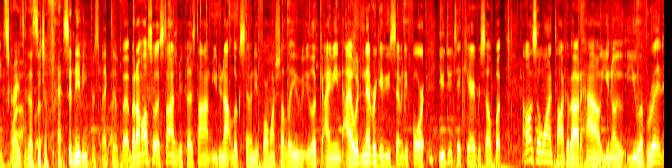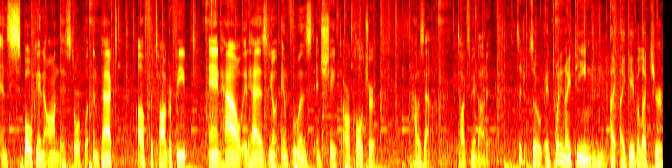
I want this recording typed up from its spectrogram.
It's crazy. Wow. That's such a fascinating perspective. But, but I'm also astonished because Tom, you do not look 74, mashallah. You you look. I mean, I would never give you 74. You do take care of yourself. But I also want to talk about how you know you have written and spoken on the historical impact of photography and how it has you know influenced and shaped our culture. How does that? Talk to me about it. So in 2019, Mhm. I, I gave a lecture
